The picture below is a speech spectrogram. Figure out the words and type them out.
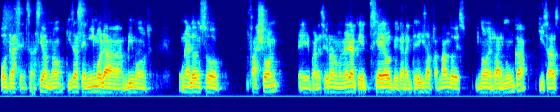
otra sensación, ¿no? Quizás en Imola vimos un Alonso fallón eh, para decirlo de una manera, que si hay algo que caracteriza a Fernando es no errar nunca, quizás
